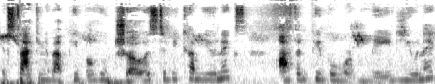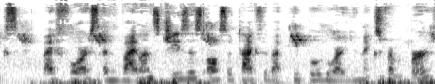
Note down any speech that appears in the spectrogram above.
it's talking about people who chose to become eunuchs. Often people were made eunuchs by force and violence. Jesus also talks about people who are eunuchs from birth.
